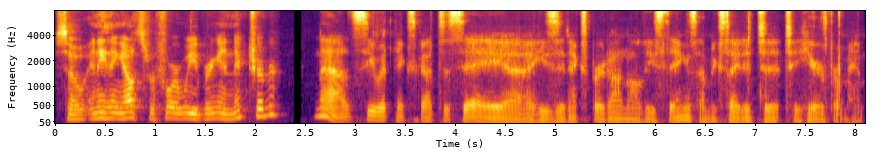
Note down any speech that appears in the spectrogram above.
So, anything else before we bring in Nick Trevor? Now, let's see what Nick's got to say. Uh, he's an expert on all these things. I'm excited to, to hear from him.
